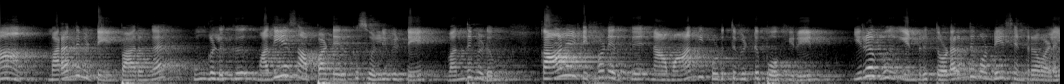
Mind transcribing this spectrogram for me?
ஆ மறந்துவிட்டேன். பாருங்க உங்களுக்கு மதிய சாப்பாட்டிற்கு சொல்லிவிட்டேன். வந்துவிடும். காலை டிஃபனிற்கு நான் வாங்கி கொடுத்துவிட்டு போகிறேன். இரவு என்று தொடர்ந்து கொண்டே சென்றவளை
